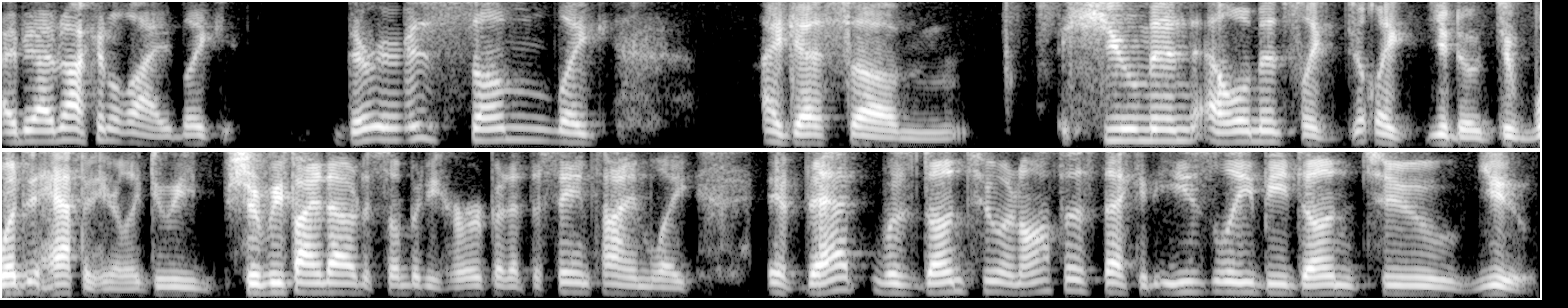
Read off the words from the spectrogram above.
I mean I'm not gonna lie, like there is some like I guess um human elements like like you know do what happened here like do we should we find out is somebody hurt but at the same time like if that was done to an office that could easily be done to you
